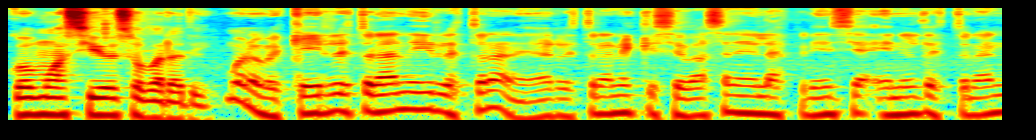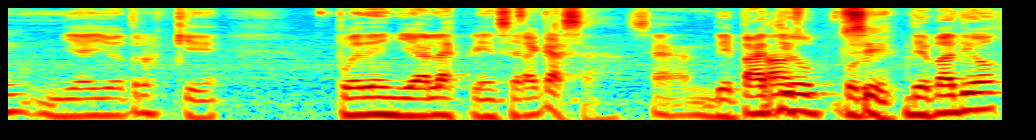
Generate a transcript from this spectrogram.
¿cómo ha sido eso para ti? Bueno, pues que hay restaurantes y restaurantes. Hay restaurantes que se basan en la experiencia en el restaurante y hay otros que pueden llevar la experiencia a la casa. O sea, de patio, Ah, por, sí. de patio,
